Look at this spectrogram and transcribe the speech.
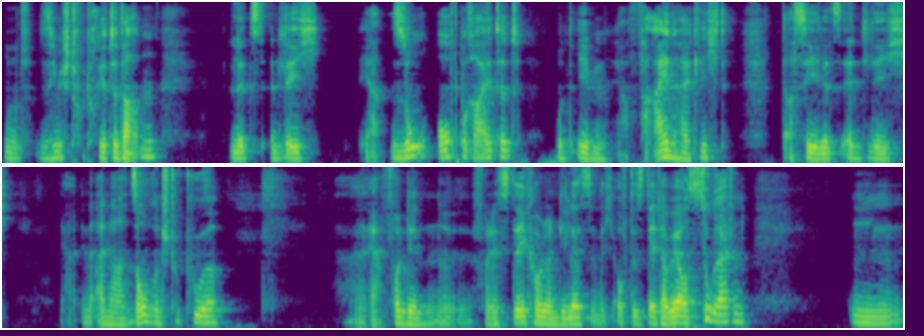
und semi-strukturierte Daten letztendlich ja so aufbereitet und eben ja, vereinheitlicht, dass sie letztendlich ja, in einer sauberen Struktur ja, von, den, äh, von den Stakeholdern, die letztendlich auf das Data Warehouse zugreifen, mh,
